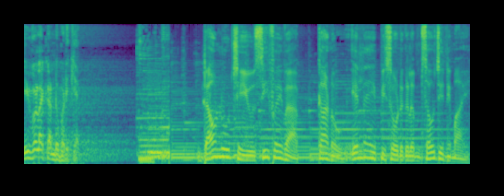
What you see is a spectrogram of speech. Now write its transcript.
ഇവളെ കണ്ടുപഠിക്കാം. ഡൗൺലോഡ് ചെയ്യൂ സി ഫൈവ് ആപ്പ് കാണൂ എല്ലാ എപ്പിസോഡുകളും സൗജന്യമായി.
